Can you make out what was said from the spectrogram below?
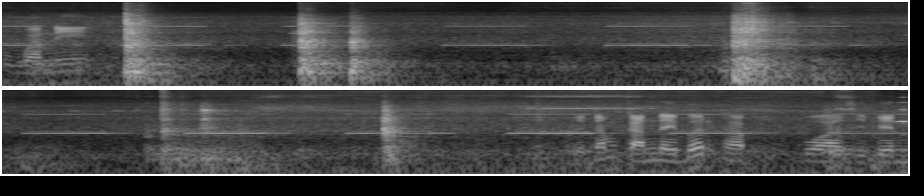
ทุกวันนี้เป็นน้ำกันไดเบิร์ดครับบัวาสิเป็น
